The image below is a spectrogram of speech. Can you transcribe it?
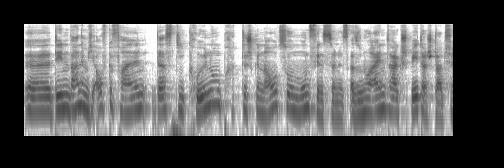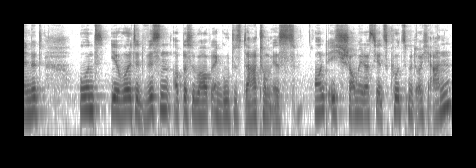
Äh, denen war nämlich aufgefallen, dass die Krönung praktisch genau zur Mondfinsternis, also nur einen Tag später stattfindet. Und ihr wolltet wissen, ob das überhaupt ein gutes Datum ist. Und ich schaue mir das jetzt kurz mit euch an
